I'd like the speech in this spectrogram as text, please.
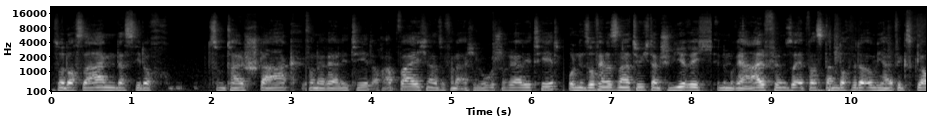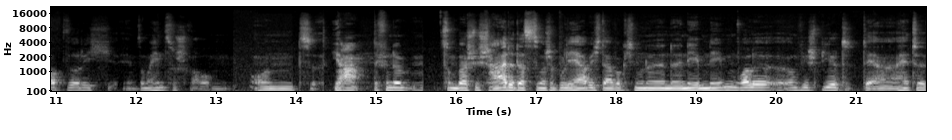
muss man doch sagen, dass die doch zum Teil stark von der Realität auch abweichen, also von der archäologischen Realität. Und insofern ist es natürlich dann schwierig, in einem Realfilm so etwas dann doch wieder irgendwie halbwegs glaubwürdig so mal hinzuschrauben. Und ja, ich finde zum Beispiel schade, dass zum Beispiel Bully Herbig da wirklich nur eine, Neben-Nebenrolle irgendwie spielt. Der hätte,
